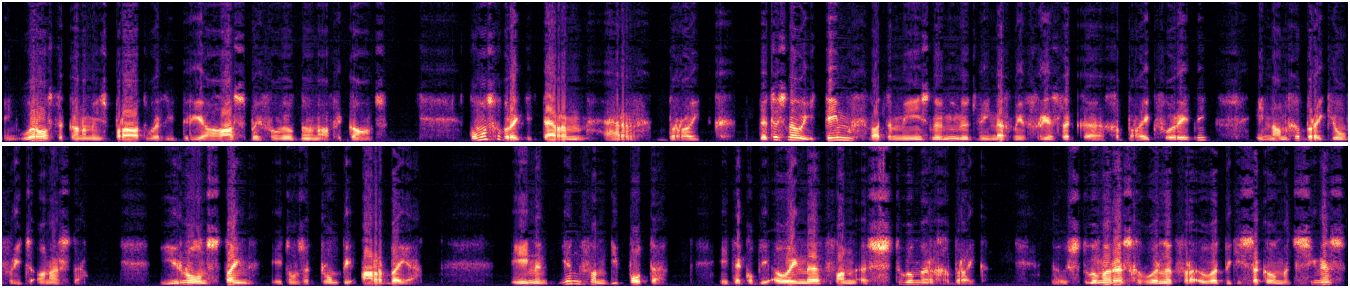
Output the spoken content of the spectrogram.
En oralste kan 'n mens praat oor die 3 H's, byvoorbeeld nou in Afrikaans. Kom ons gebruik die term herbruik. Dit is nou 'n item wat 'n mens nou nie noodwendig meer vreeslik uh, gebruik voor het nie en dan gebruik jy hom vir iets anderste. Hier in ons tuin het ons 'n klompie arbeye. En in een van die potte het ek op die ou einde van 'n stomer gebruik. Nou stomer is gewoonlik vir 'n ou wat bietjie sukkel met sinus.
